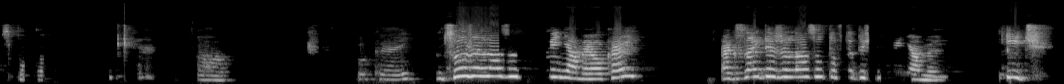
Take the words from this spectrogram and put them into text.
Spoko. Aha. Okej. Co żelazo zmieniamy, okej? Jak znajdę żelazo, to wtedy się zmieniamy. Idź.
